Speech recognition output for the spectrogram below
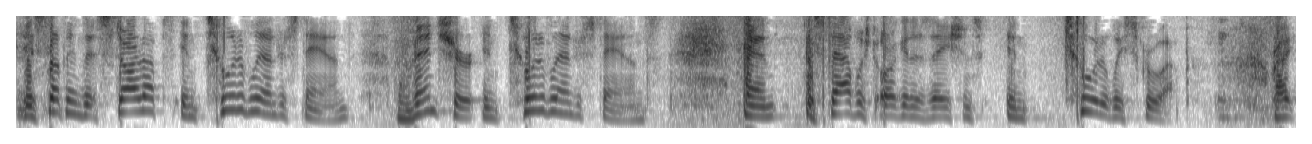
is something that startups intuitively understand, venture intuitively understands, and established organizations intuitively screw up. Right?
